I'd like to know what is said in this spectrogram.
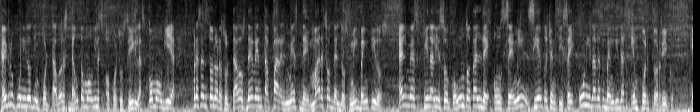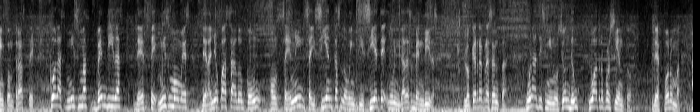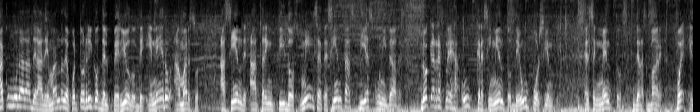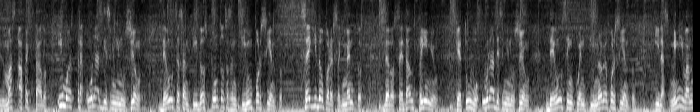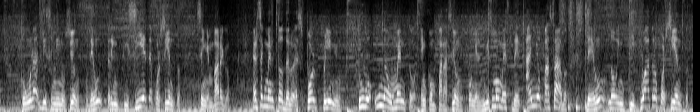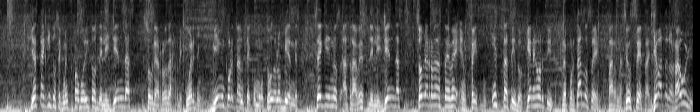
El Grupo Unido de Importadores de Automóviles, o por sus siglas como guía, presentó los resultados de venta para el mes de marzo del 2022. El mes finalizó con un total de 11.186 unidades vendidas en Puerto Rico, en contraste con las mismas vendidas de este mismo mes del año pasado con 11.697 unidades vendidas, lo que representa una disminución de un 4% de forma acumulada de la demanda de Puerto Rico del periodo de enero a marzo asciende a 32.710 unidades, lo que refleja un crecimiento de un por ciento. El segmento de las vanes fue el más afectado y muestra una disminución de un 62.61%, seguido por el segmento de los sedán premium, que tuvo una disminución de un 59%, y las minivan con una disminución de un 37%. Sin embargo, el segmento de los Sport Premium tuvo un aumento en comparación con el mismo mes del año pasado de un 94%. Y hasta aquí tu segmento favorito de leyendas sobre ruedas. Recuerden, bien importante como todos los viernes, seguirnos a través de Leyendas sobre Ruedas TV en Facebook. Insta sido Kenneth Ortiz reportándose para Nación Z. Llévatelo, Raúl.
